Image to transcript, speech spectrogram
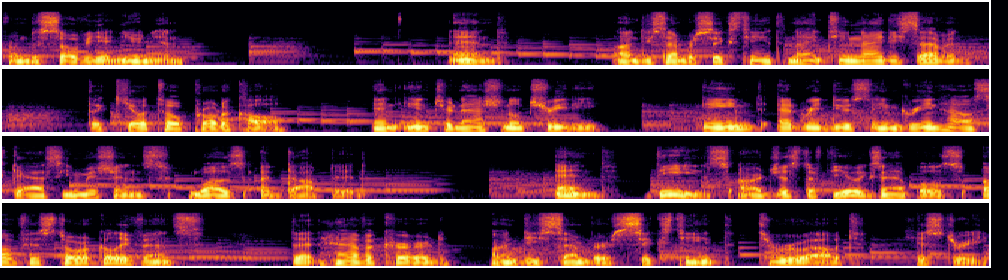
from the Soviet Union. And on December 16, 1997, the Kyoto Protocol, an international treaty aimed at reducing greenhouse gas emissions, was adopted. And these are just a few examples of historical events that have occurred on December 16th throughout history.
